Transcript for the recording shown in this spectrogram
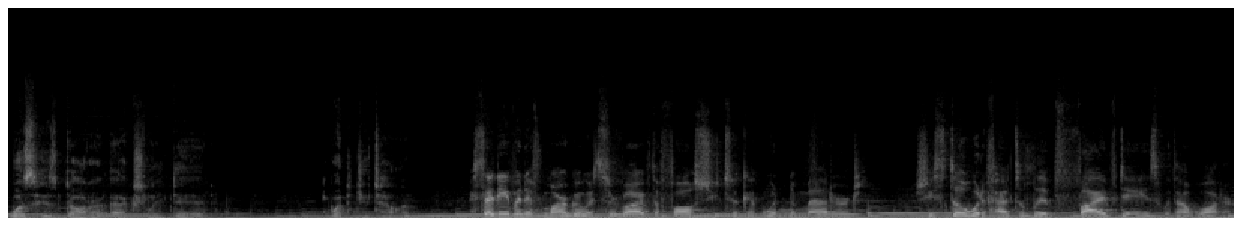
was his daughter actually dead? What did you tell him? I said even if Margot had survived the fall she took, it wouldn't have mattered. She still would have had to live five days without water.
